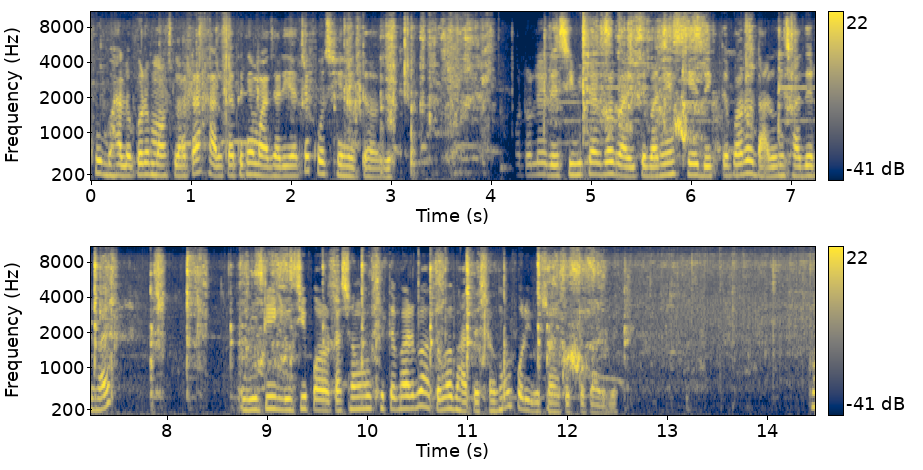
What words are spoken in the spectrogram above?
খুব ভালো করে মশলাটা হালকা থেকে মাঝারি আছে কষিয়ে নিতে হবে। পটলের রেসিপিটা একবার বাড়িতে বানিয়ে খেয়ে দেখতে পারো, দারুণ স্বাদের হয়। রুটি, লুচি, পরোটার সঙ্গেও খেতে পারবে অথবা ভাতের সঙ্গেও পরিবেশন করতে পারবে। তো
